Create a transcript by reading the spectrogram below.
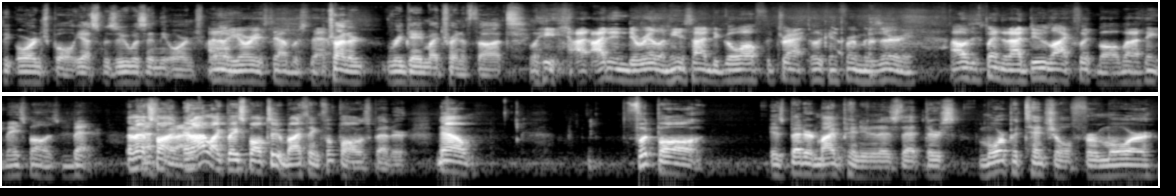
the Orange Bowl. Yes, Mizzou was in the Orange Bowl. I know you already established that. I'm trying to regain my train of thought. Well, he, I, I didn't derail him. He decided to go off the track looking for Missouri. I was explaining that I do like football, but I think baseball is better. And that's, what fine. and I like baseball too, but I think football is better. Now, football is better in my opinion is that there's more potential for more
